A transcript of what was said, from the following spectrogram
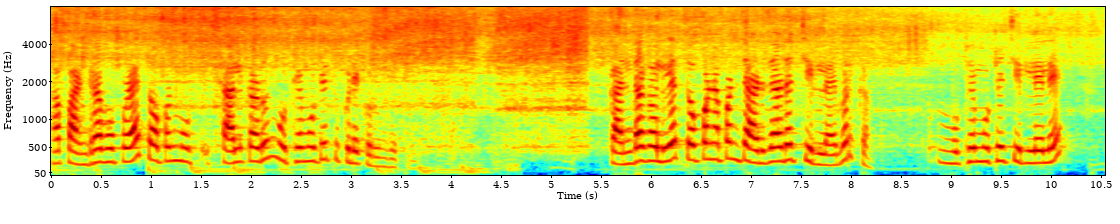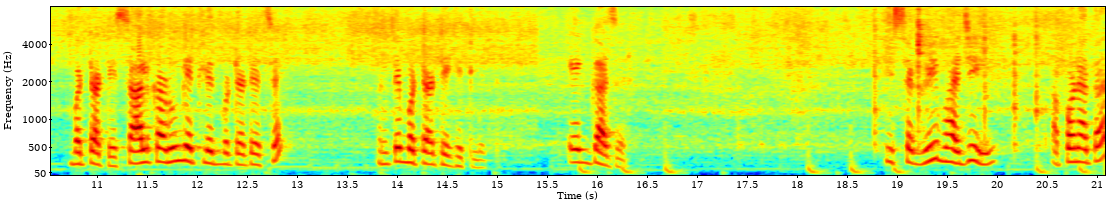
हा पांढरा भोपळा आहे तो आपण मोठ साल काढून मोठे मोठे तुकडे करून घेतले. कांदा घालूयात तो पण आपण जाडजाडच चिरला आहे बरं का. मोठे मोठे चिरलेले बटाटे. साल काढून घेतलेत बटाट्याचे. आणि ते बटाटे घेतलेत. एक गाजर. ही सगळी भाजी आपण आता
